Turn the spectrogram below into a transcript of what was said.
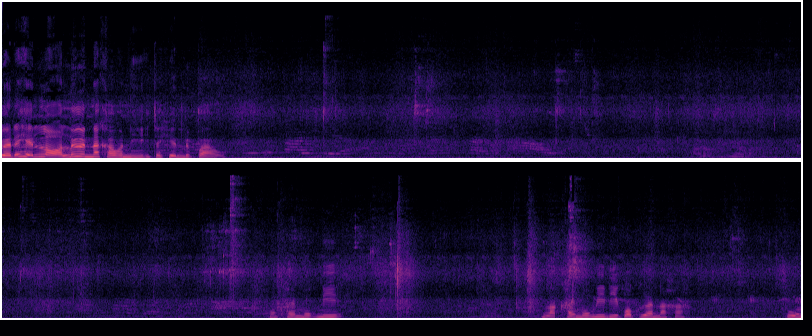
ผื่อได้เห็นหล่อลื่นนะคะ วันนี้จะเห็นหรือเปล่า ของไข่มุกนี่หลักไข่มุกนี่ดีกว่าเพื่อนนะคะ สูง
